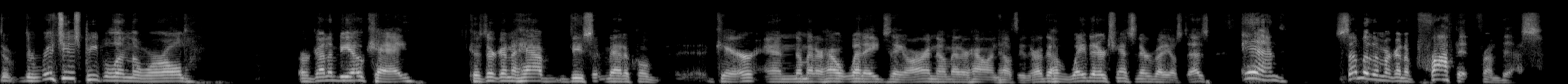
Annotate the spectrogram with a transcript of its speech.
the the richest people in the world are going to be okay because they're going to have decent medical care, and no matter how what age they are, and no matter how unhealthy they are, they have a way better chance than everybody else does. And some of them are going to profit from this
